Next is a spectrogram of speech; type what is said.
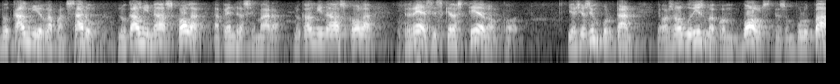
No cal ni repensar-ho, no cal ni anar a escola a aprendre a ser mare, no cal ni anar a escola Res, és que es té en el cor. I això és important. Llavors en el budisme, quan vols desenvolupar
